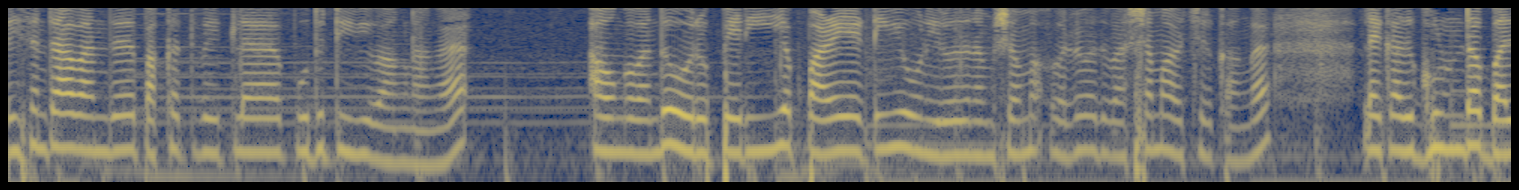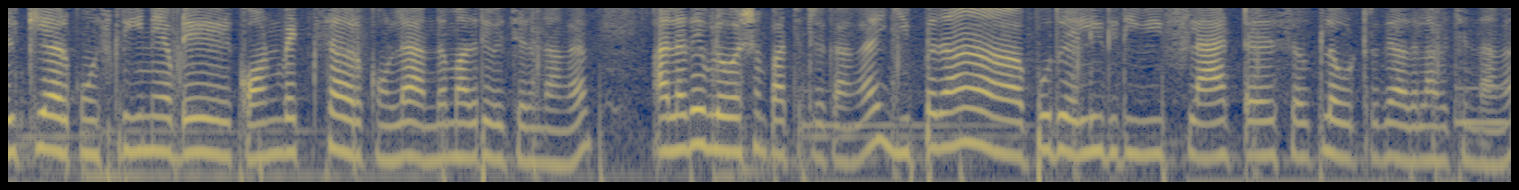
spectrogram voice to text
ரீசெண்டாக வந்து பக்கத்து வீட்டில் புது டிவி வாங்கினாங்க. அவங்க வந்து ஒரு பெரிய பழைய டிவி ஒன்று இருபது நிமிஷமாக இருபது வருஷமாக வச்சுருக்காங்க. லைக் அது குண்டாக பல்கியாக இருக்கும். ஸ்க்ரீனே அப்படியே கான்வெக்ஸாக இருக்கும்ல அந்த மாதிரி வச்சுருந்தாங்க. அதில் தான் இவ்வளோ வருஷம் பார்த்துட்ருக்காங்க. இப்போ தான் புது எல்இடி டிவி ஃப்ளாட்டு சவுத்தில் ஒட்டுறது அதெல்லாம் வச்சுருந்தாங்க.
